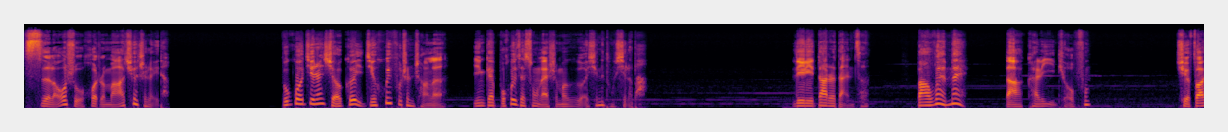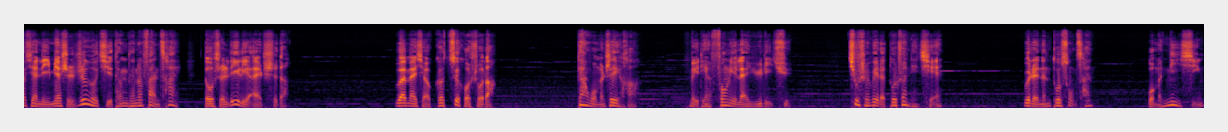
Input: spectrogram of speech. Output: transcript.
死老鼠或者麻雀之类的。不过既然小哥已经恢复正常了，应该不会再送来什么恶心的东西了吧？丽丽大着胆子，把外卖打开了一条缝，却发现里面是热气腾腾的饭菜。都是丽丽爱吃的。外卖小哥最后说道：“干我们这一行，每天风里来雨里去，就是为了多赚点钱。为了能多送餐，我们逆行、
